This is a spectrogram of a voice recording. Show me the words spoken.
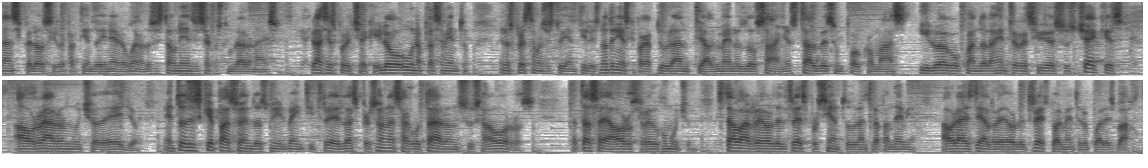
Nancy Pelosi repartiendo dinero. Bueno, los estadounidenses se acostumbraron a eso. Gracias por el cheque. Y luego hubo un aplazamiento en los préstamos estudiantiles. No tenías que pagar durante al menos dos años, tal vez un poco más. Y luego cuando la gente recibió esos cheques, ahorraron mucho de ello. Entonces, ¿qué pasó en 2023? Las personas agotaron sus ahorros. La tasa de ahorro se redujo mucho. Estaba alrededor del 3% durante la pandemia. Ahora es de alrededor de 3 actualmente, lo cual es bajo.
